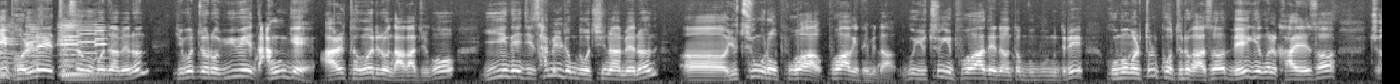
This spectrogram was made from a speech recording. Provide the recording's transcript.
이 벌레의 특성은 뭐냐면은 기본적으로 위에 난개 알 덩어리로 나가지고 2 내지 3일 정도 지나면은 어, 유충으로 부화, 부화하게 됩니다. 그 유충이 부화되는 어떤 부분들이 구멍을 뚫고 들어가서 내경을 가해서 쭉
